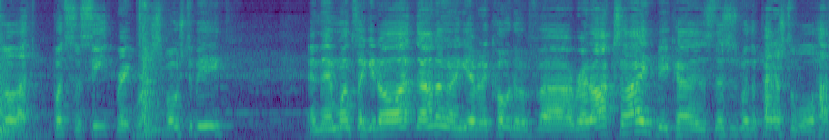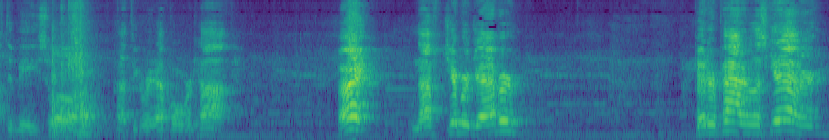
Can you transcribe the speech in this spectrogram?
So that puts the seat right where it's supposed to be. And then once I get all that done, I'm going to give it a coat of uh, red oxide because this is where the pedestal will have to be. So I'll have to right up over top. All right, enough jibber jabber. Pitter patter, let's get at her.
